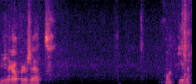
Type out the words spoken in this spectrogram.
Gerar o projeto. Compila.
